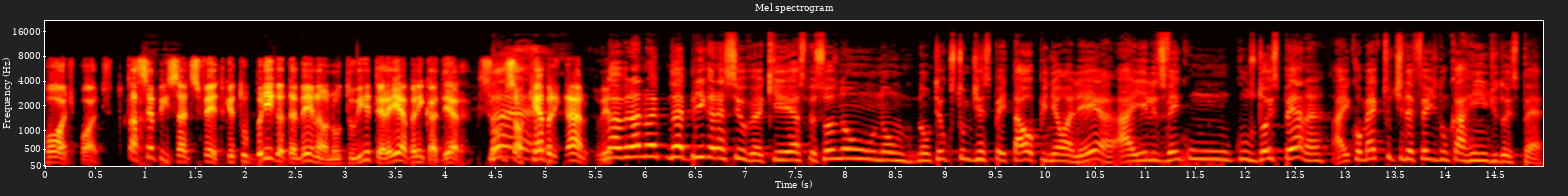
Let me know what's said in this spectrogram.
Pode, pode. Tu tá sempre insatisfeito, porque tu briga também no, no Twitter, aí é brincadeira. Só, é, só quer brigar no Twitter. Na verdade, não é, não é, briga, né, Silvio? É que as pessoas não, não, não têm o costume de respeitar a opinião alheia, aí eles vêm com, com os dois pés, né? Aí como é que tu te defende de um carrinho de dois pés?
